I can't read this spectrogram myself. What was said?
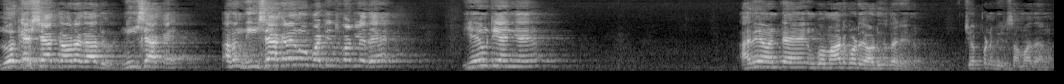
లోకేష్ శాఖ ఎవరో కాదు? నీ శాఖే. అసలు నీ శాఖనే నువ్వు పట్టించుకోవట్లేదే. ఏమిటి అన్యాయం? అదేమంటే ఇంకో మాట కూడా అడుగుతా నేను. చెప్పండి మీరు సమాధానం.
